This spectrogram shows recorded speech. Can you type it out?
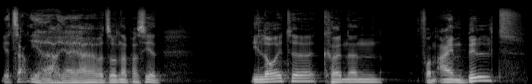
jetzt sagt ihr, ja, ja, ja, was soll da passieren? Die Leute können von einem Bild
